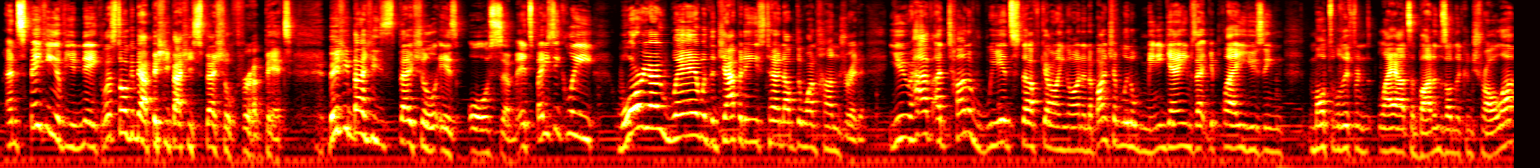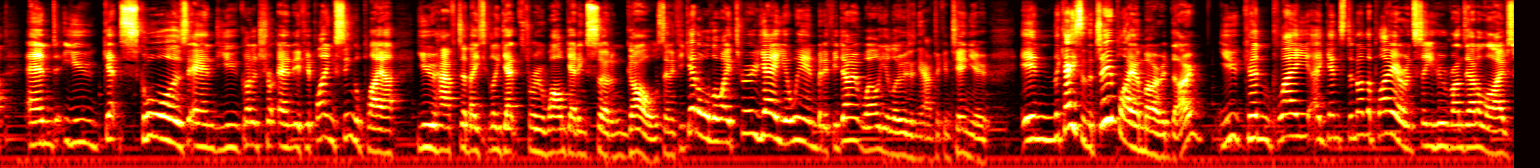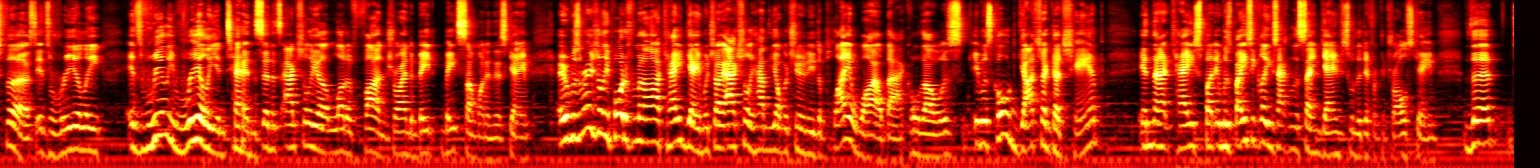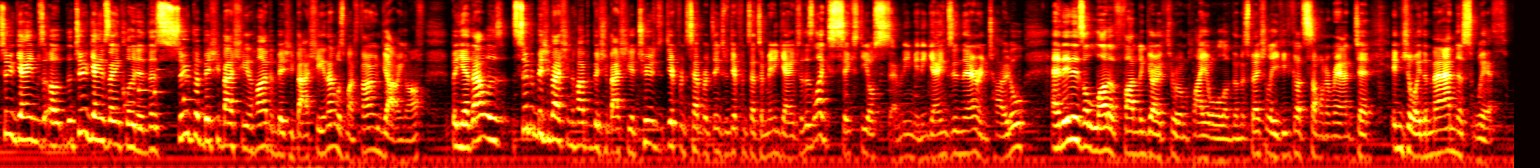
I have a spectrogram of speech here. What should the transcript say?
And speaking of unique, let's talk about Bishi Bashi Special for a bit. Bishi Bashi Special is awesome. It's basically WarioWare with the Japanese turned up to 100. You have a ton of weird stuff going on and a bunch of little mini games that you play using multiple different layouts of buttons on the controller and you get scores and you got to and if you're playing single player you have to basically get through while getting certain goals and if you get all the way through yeah you win but if you don't well you lose and you have to continue in the case of the two-player mode, though, you can play against another player and see who runs out of lives first. It's really, it's really, really intense, and it's actually a lot of fun trying to beat beat someone in this game. It was originally ported from an arcade game, which I actually had the opportunity to play a while back, although it was, it was called Gachaga Champ, in that case, but it was basically exactly the same game, just with a different control scheme. The two games, uh, the two games they included, the Super Bishi Bashi and Hyper Bishi Bashi, and that was my phone going off. But yeah, that was Super Bishi Bashi and Hyper Bishi Bashi are two different separate things with different sets of mini games. So there's like 60 or 70 mini games in there in total, and it is a lot of fun to go through and play all of them, especially if you've got someone around to enjoy the madness with.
